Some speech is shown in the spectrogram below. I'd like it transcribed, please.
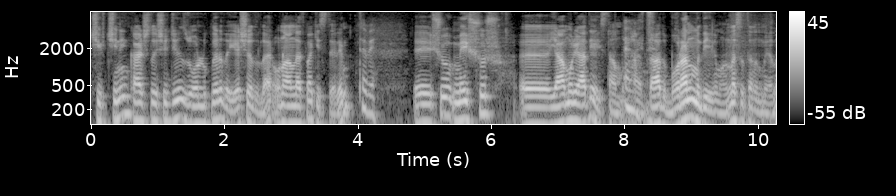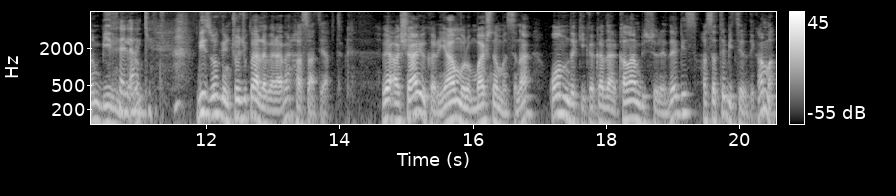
çiftçinin karşılaşacağı zorlukları da yaşadılar. Onu anlatmak isterim. Tabii. Ee, şu meşhur e, yağmur yağdı ya İstanbul'da. Evet. Ha, Daha da boran mı diyelim onu nasıl tanımlayalım bilmiyorum. Felaket. Biz o gün çocuklarla beraber hasat yaptık. Ve aşağı yukarı yağmurun başlamasına 10 dakika kadar kalan bir sürede biz hasatı bitirdik ama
